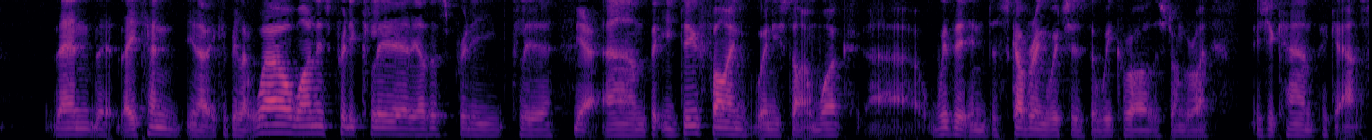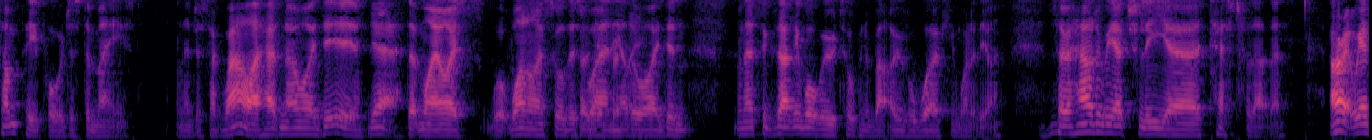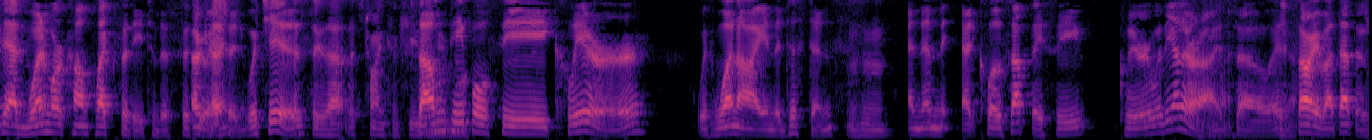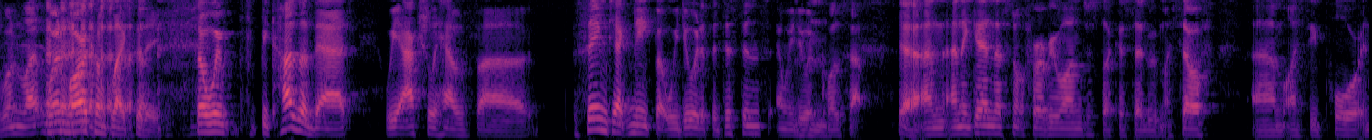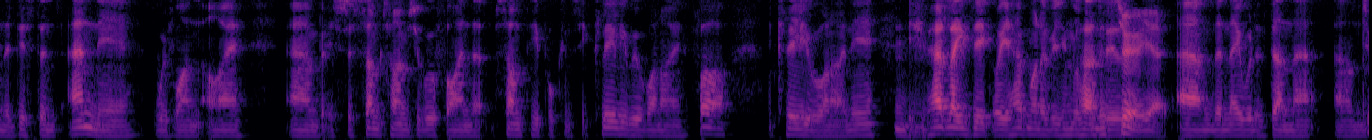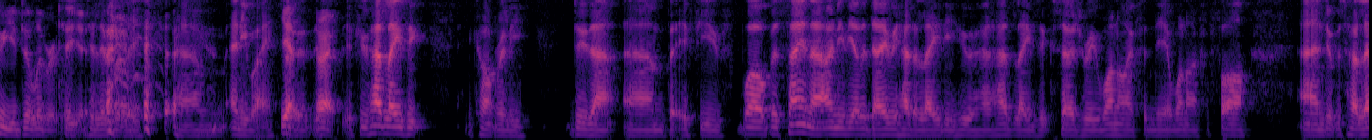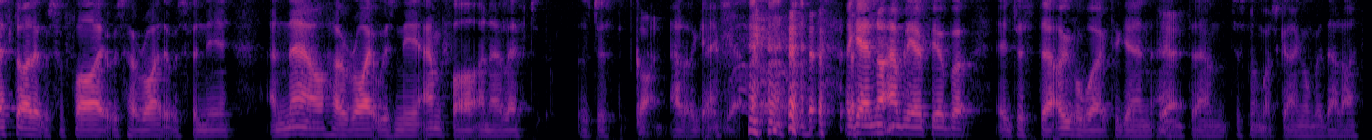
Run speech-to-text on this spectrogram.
then they tend, you know, it could be like, well, one is pretty clear, the other's pretty clear. Yeah. Um, but you do find when you start and work uh, with it in discovering which is the weaker eye or the stronger eye, is you can pick it out. Some people are just amazed. And they're just like, wow, I had no idea Yeah. that my eyes, well, one eye saw this So way and the other eye didn't. And that's exactly what we were talking about overworking one of the eyes. Mm-hmm. So, how do we actually uh, test for that then? All right, we have to add one more complexity to this situation, which Let's is do that. Let's try and confuse some them more. people see clearer with one eye in the distance, Mm-hmm. and then at close up they see clearer with the other eye. So uh, Yeah. sorry about that. There's one one more complexity. So we, because of that, we actually have uh, the same technique, but we do it at the distance and we do Mm-hmm. it close up. Yeah, and, and again, that's not for everyone. Just like I said with myself, um, I see poor in the distance and near with one eye. Um, but it's just sometimes you will find that some people can see clearly with one eye far and clearly with one eye near. If you've had LASIK or you have monovision glasses, That's true. Yeah. um, then they would have done that um, To you deliberately. to you deliberately. um, anyway, so Yeah, this, if you've had LASIK, you can't really do that. Um, but if you've well, but saying that, only the other day we had a lady who had had LASIK surgery, one eye for near, one eye for far, and it was her left eye that was for far, it was her right that was for near, and now her right was near and far, and her left was just Gone. out of the game. Yeah. again, not amblyopia, but it just uh, overworked again, Yeah. and um, just not much going on with that eye.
